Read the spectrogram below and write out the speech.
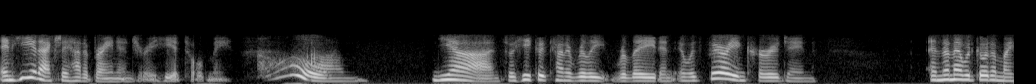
and he had actually had a brain injury he had told me Oh. um yeah and so he could kind of really relate and it was very encouraging and then i would go to my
